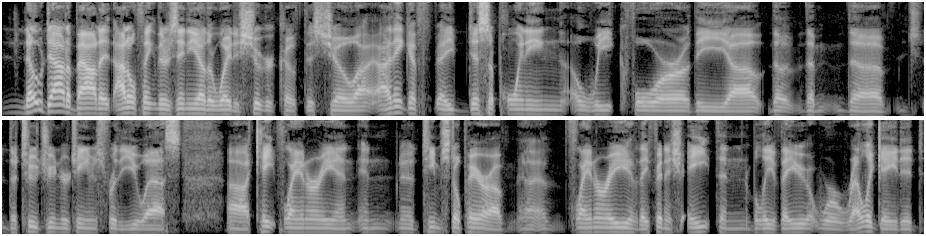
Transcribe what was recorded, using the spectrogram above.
no doubt about it. I don't think there's any other way to sugarcoat this, Joe. I, I think a, a disappointing week for the, uh, the the the the two junior teams for the U.S. Uh, Kate Flannery and, and uh, Team Stopera. Uh, Flannery, they finished eighth and believe they were relegated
